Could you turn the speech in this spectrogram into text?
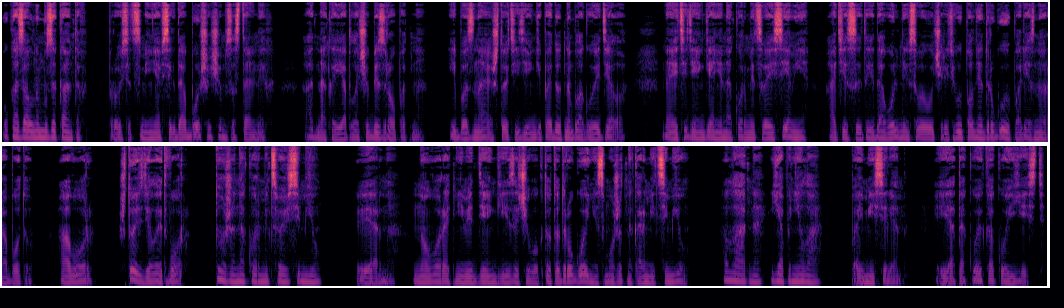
Указал на музыкантов. «Просят с меня всегда больше, чем с остальных. Однако я плачу безропотно, ибо знаю, что эти деньги пойдут на благое дело. На эти деньги они накормят свои семьи, а те сытые и довольные, в свою очередь, выполнят другую полезную работу. А вор? Что сделает вор? Тоже накормит свою семью. Верно. Но вор отнимет деньги, из-за чего кто-то другой не сможет накормить семью. Ладно, я поняла. Пойми, Селен, я такой, какой есть.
